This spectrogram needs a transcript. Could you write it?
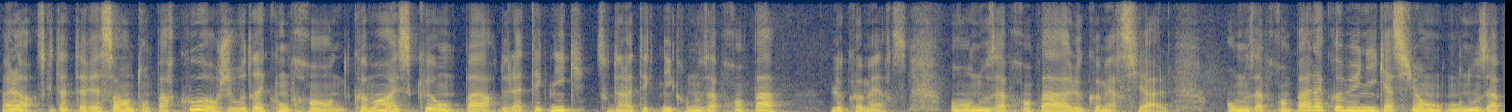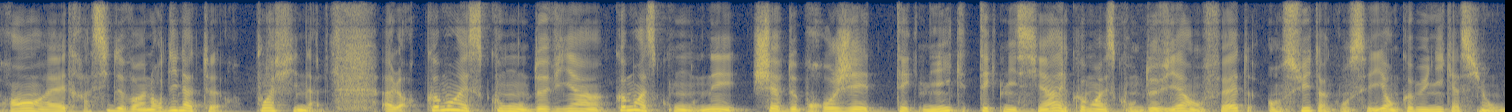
Alors, ce qui est intéressant dans ton parcours, je voudrais comprendre comment est-ce qu'on part de la technique, parce que dans la technique, on ne nous apprend pas le commerce, on ne nous apprend pas le commercial, on ne nous apprend pas la communication, on nous apprend à être assis devant un ordinateur. Point final. Alors, comment est-ce qu'on devient, comment est-ce qu'on est chef de projet technique, technicien, et comment est-ce qu'on devient en fait ensuite un conseiller en communication?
